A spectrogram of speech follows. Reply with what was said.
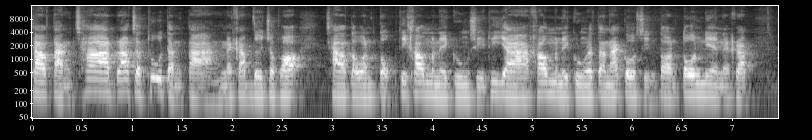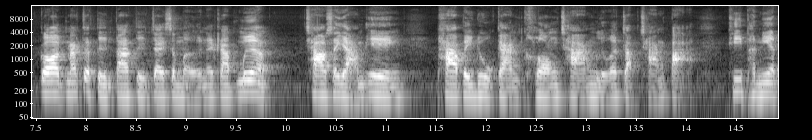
ชาวต่างชาติราชทูตต่างๆนะครับโดยเฉพาะชาวตะวันตกที่เข้ามาในกรุงศรีอยุธยาเข้ามาในกรุงรัตนโกสินทร์ตอนต้นเนี่ยนะครับก็มักจะตื่นตาตื่นใจเสมอนะครับ เมื่อชาวสยามเอง พาไปดูการคล้องช้างหรือว่าจับช้างป่าที่พเนียด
